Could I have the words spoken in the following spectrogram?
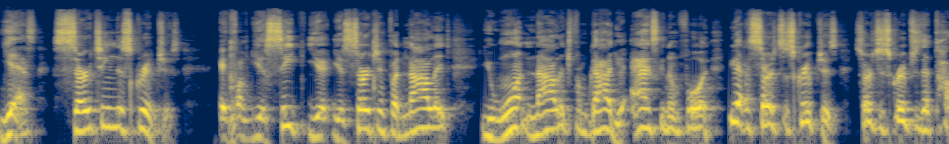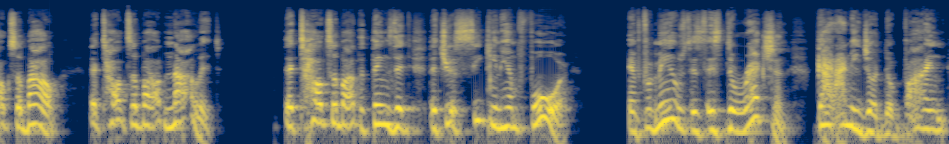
Yes. Searching the scriptures if you seek, you're, you're searching for knowledge, you want knowledge from God, you're asking Him for it. You got to search the scriptures. Search the scriptures that talks about that talks about knowledge, that talks about the things that that you're seeking Him for. And for me, it was this direction. God, I need your divine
